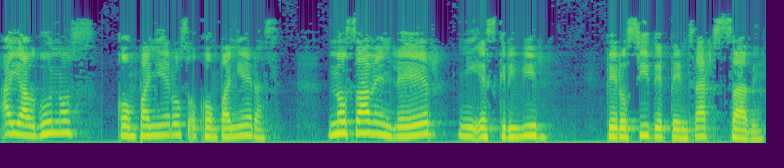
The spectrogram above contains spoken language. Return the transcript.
hay algunos compañeros o compañeras no saben leer ni escribir, pero sí de pensar sabe.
